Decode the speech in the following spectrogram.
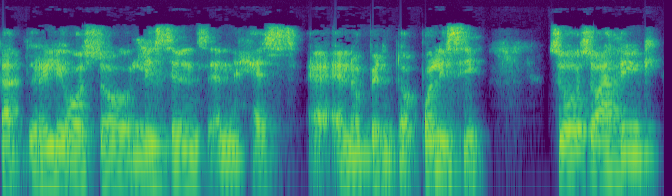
that really also listens and has an open door policy. So, so I think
